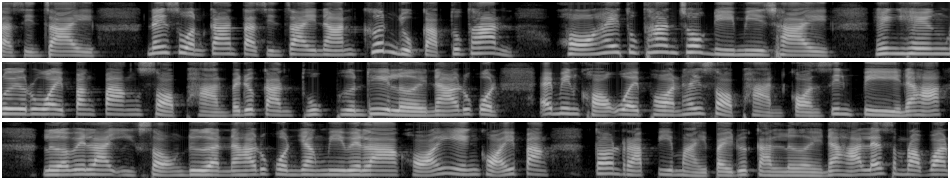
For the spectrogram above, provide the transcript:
ตัดสินใจ ในส่วนการตัดสินใจนั้นขึ้นอยู่กับทุกท่าน ขอให้ทุกท่านโชคดีมีชัย เฮงเฮงรวยรวยๆ ปังๆ สอบผ่านไปด้วยกันทุกพื้นที่เลยนะทุกคนแอดมินขออวยพรให้สอบผ่านก่อนสิ้นปีนะคะ เหลือเวลาอีก 2 เดือนนะคะ ทุกคนยังมีเวลาขอให้เฮงขอให้ปังต้อนรับปีใหม่ไปด้วยกันเลยนะคะ และสำหรับวัน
